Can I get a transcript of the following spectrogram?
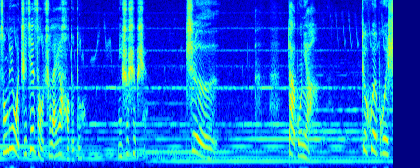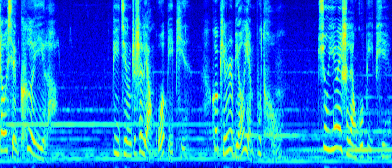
总比我直接走出来要好得多。你说是不是？这，大姑娘，这会不会稍显刻意了？毕竟这是两国比拼，和平日表演不同。就因为是两国比拼，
